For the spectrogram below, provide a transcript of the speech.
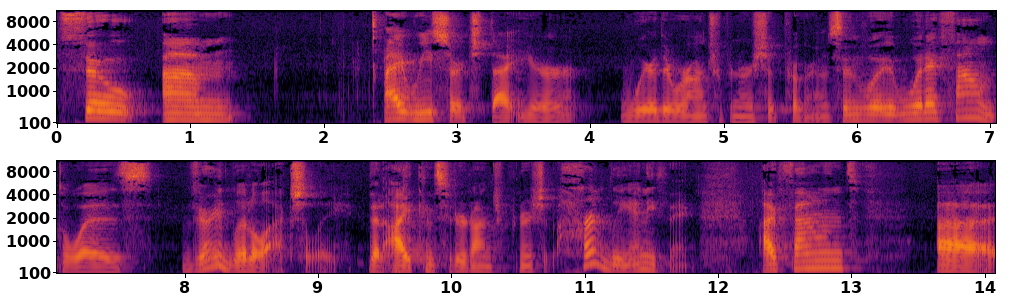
So, um, I researched that year where there were entrepreneurship programs, and what I found was very little actually that I considered entrepreneurship, hardly anything. I found uh,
